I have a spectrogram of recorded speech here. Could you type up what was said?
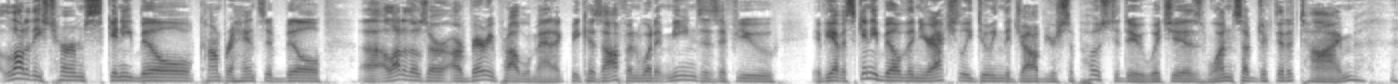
a lot of these terms, skinny bill, comprehensive bill, uh, a lot of those are are very problematic because often what it means is if you if you have a skinny bill, then you're actually doing the job you're supposed to do, which is one subject at a time,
